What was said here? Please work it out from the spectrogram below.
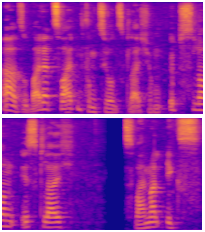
Also bei der zweiten Funktionsgleichung y ist gleich 2 mal x.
